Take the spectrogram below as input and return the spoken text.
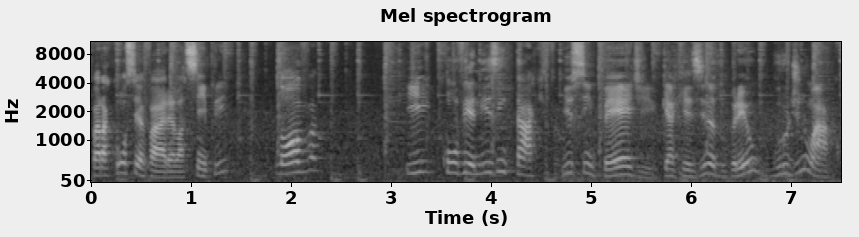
para conservar ela sempre nova e com verniz intacto. Isso impede que a resina do breu grude no arco.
